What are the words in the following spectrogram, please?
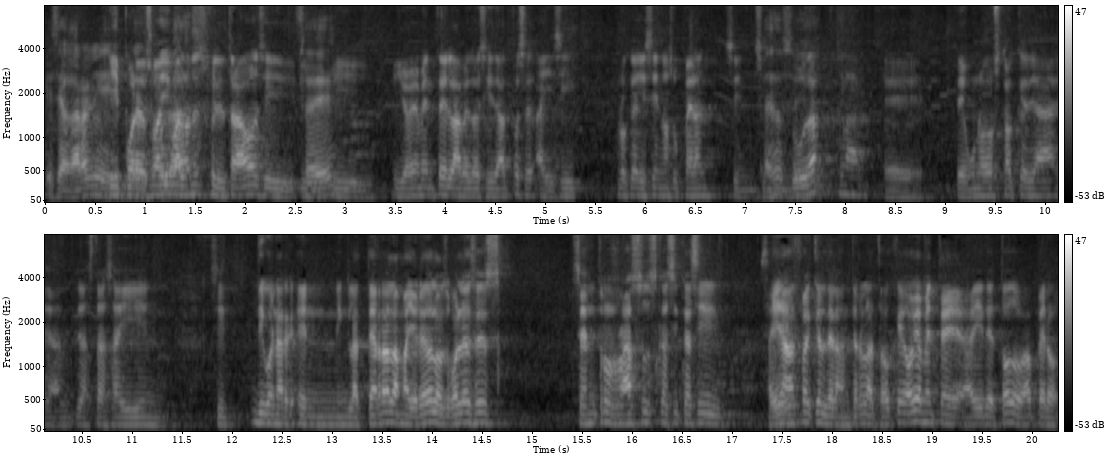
Y, y se agarran y... Y por eso hay balones filtrados y, y- Sí. y- y obviamente la velocidad, pues ahí sí creo que ahí sí nos superan, sin, sin Eso sí. duda. Claro. Eh, de uno o dos toques ya, ya, ya estás ahí. En, sí, digo, en, en Inglaterra la mayoría de los goles es centros rasos, casi, casi. Ahí nada más para que el delantero la toque. Obviamente hay de todo, ¿va? pero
